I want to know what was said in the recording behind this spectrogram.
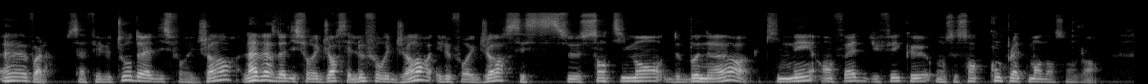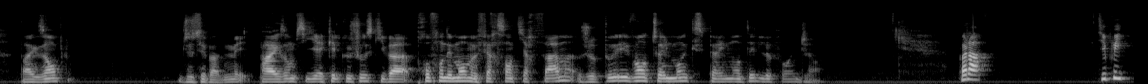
Euh, voilà, ça fait le tour de la dysphorie de genre. L'inverse de la dysphorie de genre, c'est l'euphorie de genre. Et l'euphorie de genre, c'est ce sentiment de bonheur qui naît en fait du fait qu'on se sent complètement dans son genre. Par exemple, je sais pas, mais par exemple, s'il y a quelque chose qui va profondément me faire sentir femme, je peux éventuellement expérimenter de l'euphorie de genre. Voilà. Tipoui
